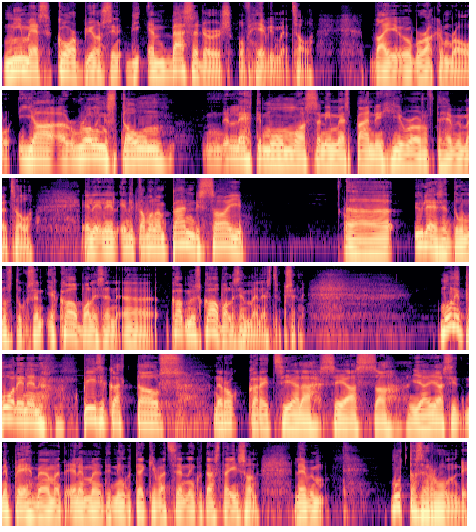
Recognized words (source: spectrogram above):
nimes Scorpionsin The Ambassadors of Heavy Metal tai rock and roll. Ja Rolling Stone lehti muun muassa nimes bändin Heroes of the Heavy Metal. Eli, eli, eli tavallaan bändi sai äh, yleisen tunnustuksen ja kaupallisen, äh, ka- myös kaupallisen menestyksen. Monipuolinen biisikattaus, ne rokkarit siellä seassa ja, ja sitten ne pehmeämmät elementit niin tekivät sen niin tästä ison levyn. Mutta se rundi.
